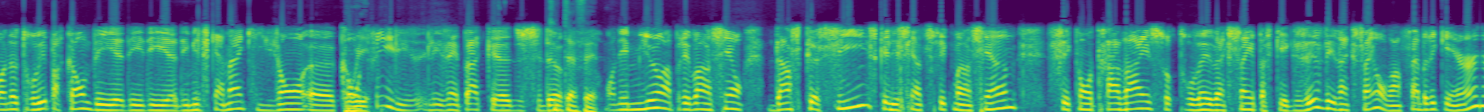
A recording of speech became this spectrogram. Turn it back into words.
on a trouvé par contre des, des, des, des médicaments qui vont euh, contrer les, les, impacts euh, du sida. Tout à fait. On est mieux en prévention. Dans ce cas-ci, ce que les scientifiques mentionnent, c'est qu'on travaille sur trouver un vaccin parce qu'il existe des vaccins, on va en fabriquer un,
